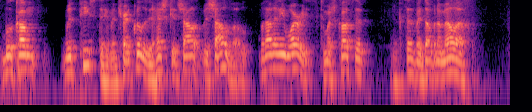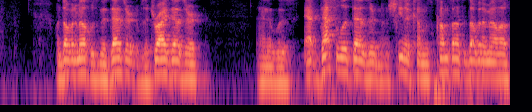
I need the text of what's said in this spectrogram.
will come with peace to him and tranquility, heshket v'shalva, without any worries. Kamash Kosev, it says by David HaMelech, when David HaMelech was in the desert, it was a dry desert, and it was a desolate desert, and Shechina comes, comes onto David HaMelech,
